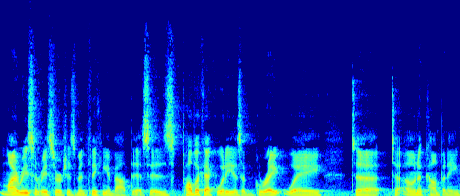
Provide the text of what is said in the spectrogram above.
my recent research has been thinking about this is public equity is a great way to, to own a company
